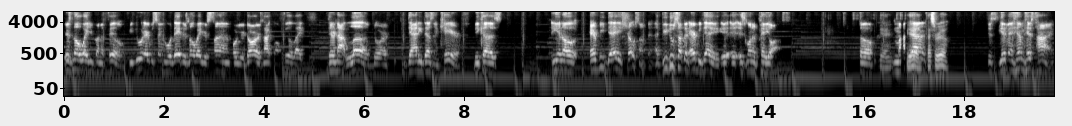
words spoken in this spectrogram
there's no way you're gonna fail. If you do it every single day, there's no way your son or your daughter is not gonna feel like they're not loved or daddy doesn't care because you know every day show something if you do something every day it, it's going to pay off so yeah yeah that's real just giving him his time.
